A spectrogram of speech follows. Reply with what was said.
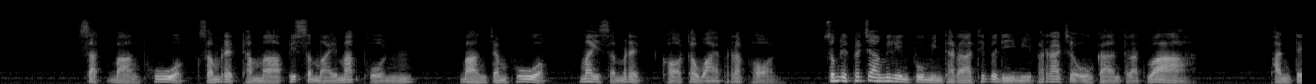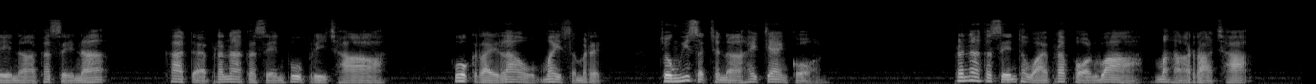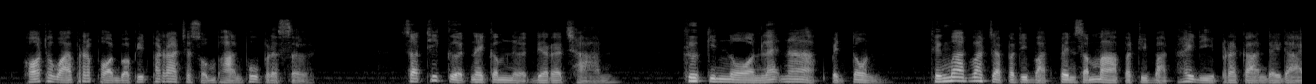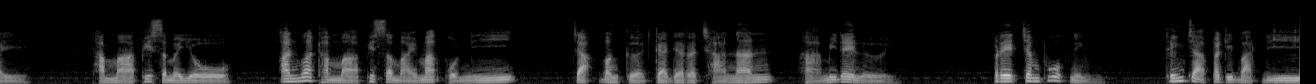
สัตว์บางพวกสำเร็จธรรมาพิสมัยมรรคผล บางจำพวกไม่สำเร็จขอถวายพระพร สมเด็จพระเจ้ามิลินภูมินทราธิบดีมีพระราชองค์การตรัสว่า พันเตนาคเสนะข้าแต่พระนาคเสนผู้ปรีชา พวกไรเล่าไม่สำเร็จ จงวิสัชนาให้แจ้งก่อน พระนาคเสนถวายพระพรว่ามหาราชะ ขอถวายพระพรบพิษพระราชสมภารผู้ประเสริฐ สัตว์ที่เกิดในกำเนิดเดรัจฉาน คือกินนอนและนาคเป็นต้น ถึงมาดว่าจะปฏิบัติเป็นสัมมาปฏิบัติให้ดีประการใด ๆธรรมาพิสมโย อันว่าธรรมาพิสมัยมรรคผลนี้จะบังเกิดแก่เดรัจฉานนั้น หาไม่ได้เลย เปรตจำพวกหนึ่ง ถึงจะปฏิบัติดี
